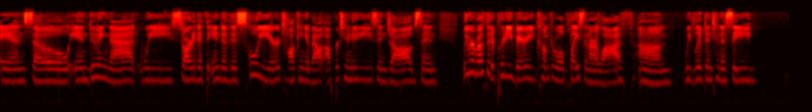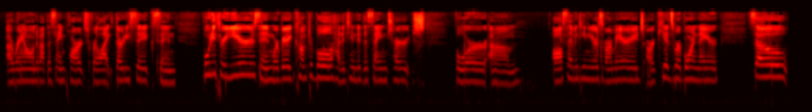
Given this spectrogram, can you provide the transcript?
And so, in doing that, we started at the end of this school year talking about opportunities and jobs and we were both at a pretty very comfortable place in our life. Um, we lived in Tennessee around about the same parts for like 36 and 43 years, and we're very comfortable. Had attended the same church for um, all 17 years of our marriage. Our kids were born there. So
